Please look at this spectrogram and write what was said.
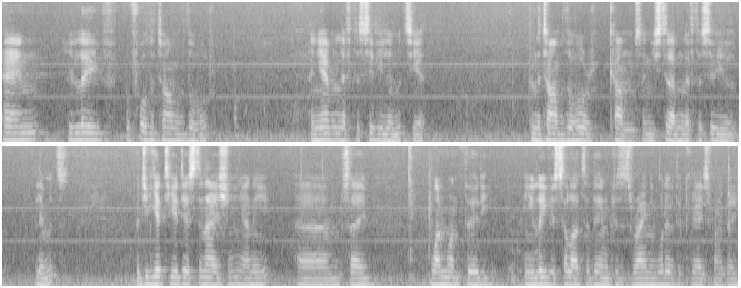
and you leave before the time of the Dhuhr, and you haven't left the city limits yet, and the time of the Dhuhr comes and you still haven't left the city limits, but you get to your destination, you only, um, say, 1, 1.30, and you leave your salah to then because it's raining, whatever the case may be.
